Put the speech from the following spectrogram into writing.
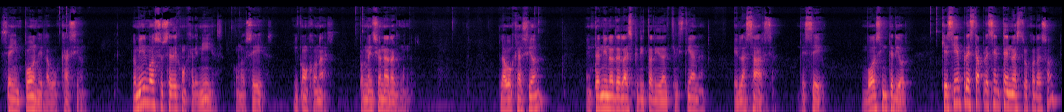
se impone la vocación. Lo mismo sucede con Jeremías, con Oseas y con Jonás, por mencionar algunos. La vocación, en términos de la espiritualidad cristiana, es la zarza deseo, voz interior, que siempre está presente en nuestro corazón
